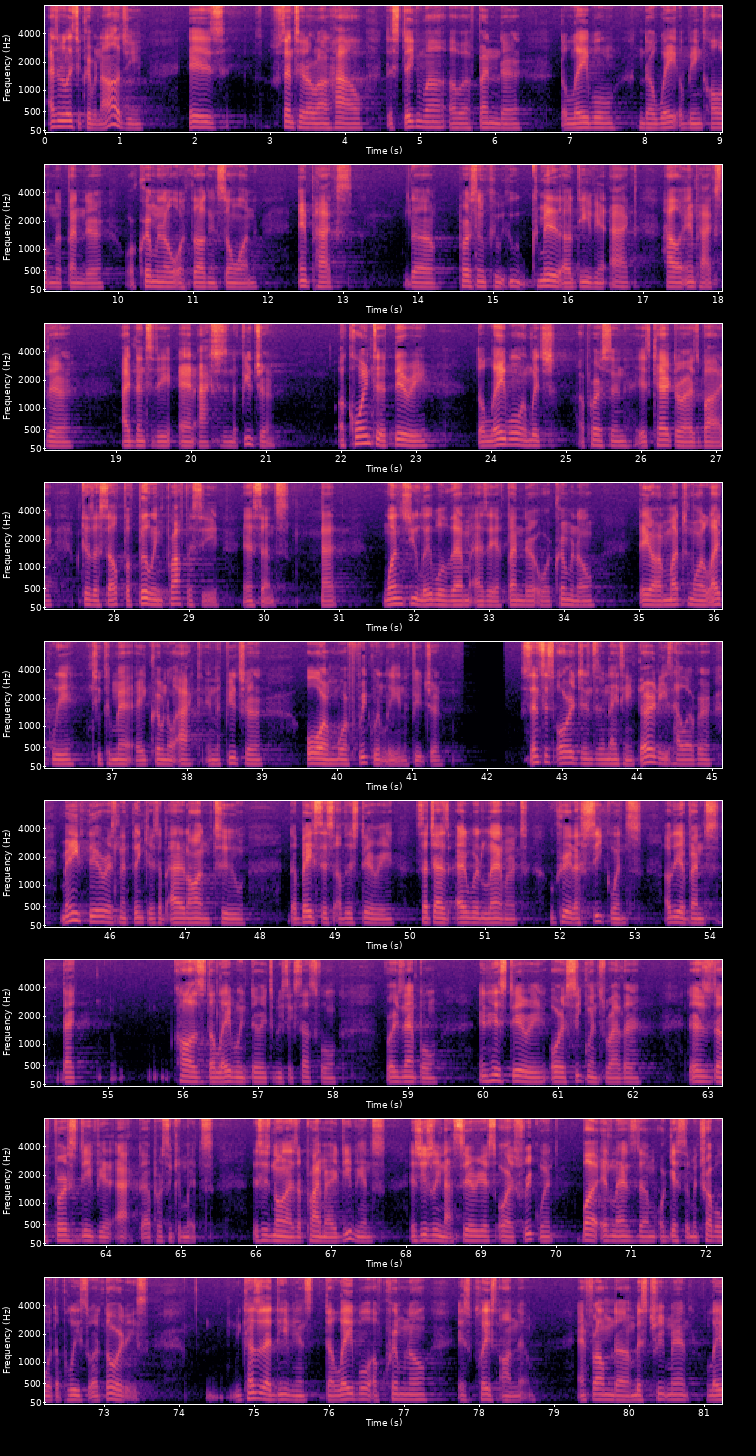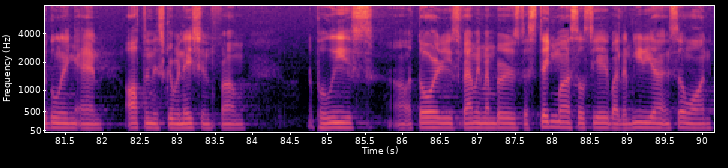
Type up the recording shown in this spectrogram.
As it relates to criminology, is centered around how the stigma of an offender, the label, the weight of being called an offender or criminal or thug and so on impacts the person who, who committed a deviant act, how it impacts their identity and actions in the future. According to the theory, the label in which a person is characterized by because a self fulfilling prophecy, in a sense, that once you label them as a offender or a criminal, they are much more likely to commit a criminal act in the future or more frequently in the future. Since its origins in the 1930s, however, many theorists and thinkers have added on to the basis of this theory, such as Edward Lemert, who created a sequence of the events that caused the labeling theory to be successful. For example, in his theory, or a sequence rather, there's the first deviant act that a person commits. This is known as a primary deviance. It's usually not serious or as frequent, but it lands them or gets them in trouble with the police or authorities. Because of that deviance, the label of criminal is placed on them. And from the mistreatment, labeling, and often discrimination from the police, uh, authorities, family members, the stigma associated by the media, and so on,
